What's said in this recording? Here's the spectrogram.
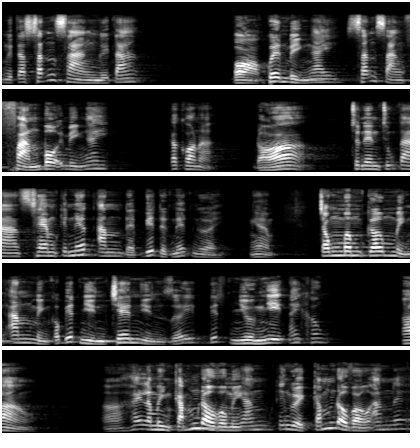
người ta sẵn sàng người ta bỏ quên mình ngay sẵn sàng phản bội mình ngay. Các con ạ à, đó. Cho nên chúng ta xem cái nết ăn để biết được nết người nghe không? trong mâm cơm mình ăn mình có biết nhìn trên nhìn dưới biết nhường nhịn hay không? À, à, hay là mình cắm đầu vào mình ăn? Cái người cắm đầu vào ăn ấy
